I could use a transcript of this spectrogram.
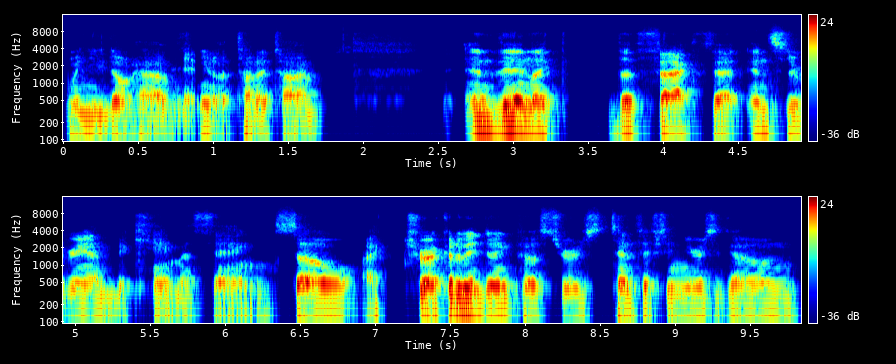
when you don't have you know a ton of time and then like the fact that instagram became a thing so i sure i could have been doing posters 10 15 years ago and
